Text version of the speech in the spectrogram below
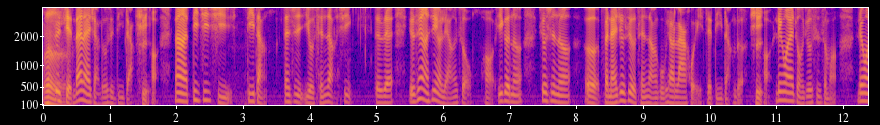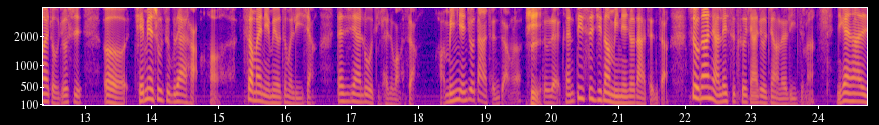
所以简单来讲都是低档，是好。那低基期低档，但是有成长性，对不对？有成长性有两种，好，一个呢就是呢，呃，本来就是有成长的股票拉回在低档的，是好。另外一种就是什么？另外一种就是呃，前面数字不太好，哈，上半年没有这么理想，但是现在落底开始往上，好，明年就大成长了，是对不对？可能第四季到明年就大成长。所以我刚刚讲类似科嘉就是这样的例子嘛。你看它的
